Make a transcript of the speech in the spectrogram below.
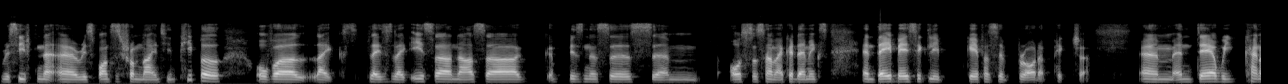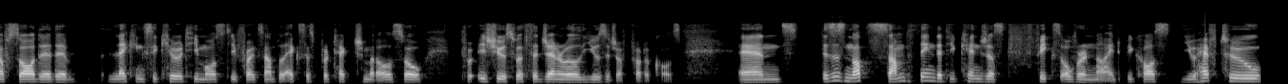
received uh, responses from 19 people over like places like ESA, NASA, businesses, um, also some academics, and they basically gave us a broader picture. Um, and there we kind of saw the, the lacking security, mostly, for example, access protection, but also issues with the general usage of protocols. And this is not something that you can just fix overnight because you have to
